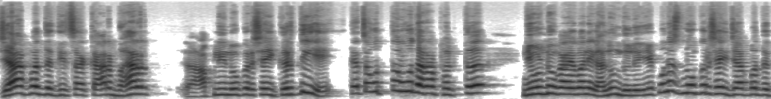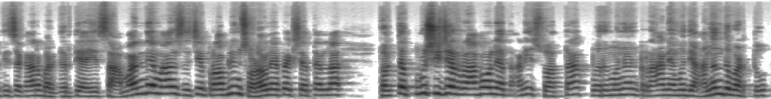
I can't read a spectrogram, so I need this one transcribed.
ज्या पद्धतीचा कारभार आपली नोकरशाही करतीये त्याचा उत्तम उदाहरण फक्त निवडणूक आयोगाने घालून दिलं एकूणच नोकरशाही ज्या पद्धतीचा कारभार करते आहे सामान्य माणसाचे प्रॉब्लेम सोडवण्यापेक्षा त्यांना फक्त प्रोसिजर राबवण्यात आणि स्वतः परमनंट राहण्यामध्ये आनंद वाटतो.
